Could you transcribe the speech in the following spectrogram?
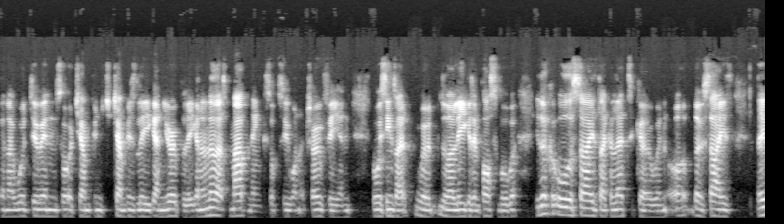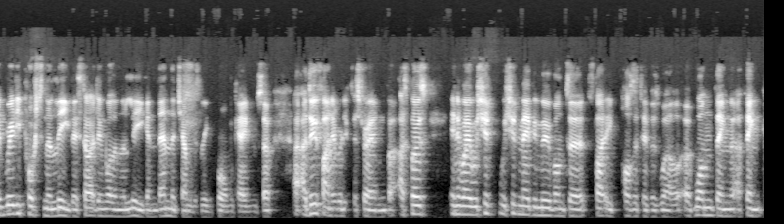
than I would do in sort of Champions Champions League and Europa League. And I know that's maddening because obviously we want a trophy, and it always seems like the league is impossible. But you look at all the sides like Atletico and those sides, they really pushed in the league. They started doing well in the league, and then the Champions League form came. So I, I do find it really frustrating. But I suppose in a way we should we should maybe move on to slightly positive as well. One thing that I think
